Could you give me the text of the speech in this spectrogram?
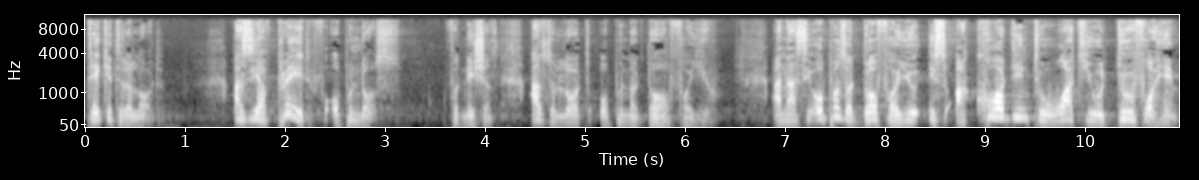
Take it to the Lord. As you have prayed for open doors for nations, ask the Lord to open a door for you. And as He opens a door for you, it's according to what you will do for Him.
